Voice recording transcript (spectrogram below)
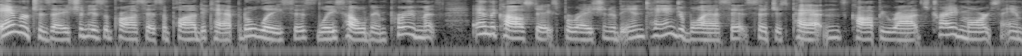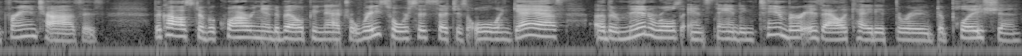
Amortization is the process applied to capital leases, leasehold improvements, and the cost expiration of intangible assets such as patents, copyrights, trademarks, and franchises. The cost of acquiring and developing natural resources such as oil and gas, other minerals, and standing timber is allocated through depletion.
